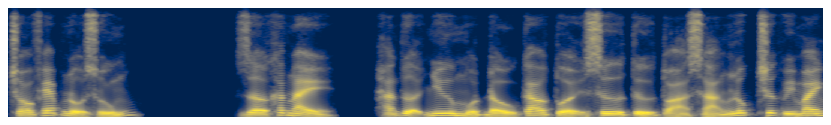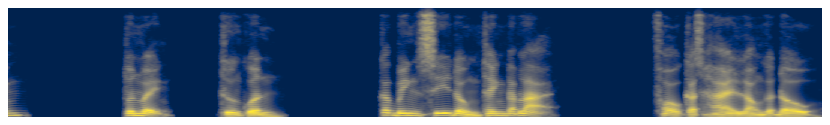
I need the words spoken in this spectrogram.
cho phép nổ súng. Giờ khắc này, hắn tựa như một đầu cao tuổi sư tử tỏa sáng lúc trước uy mãnh. Tuân mệnh, tướng quân. Các binh sĩ đồng thanh đáp lại. Phò cắt hài lòng gật đầu,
